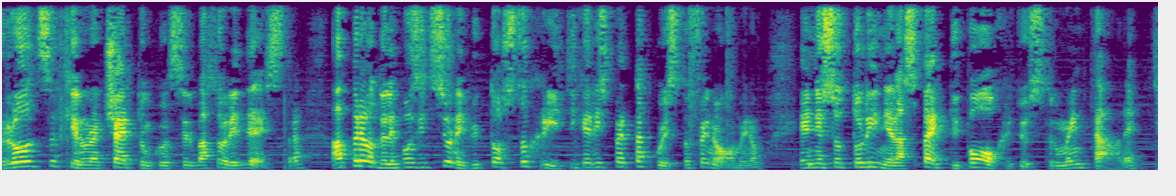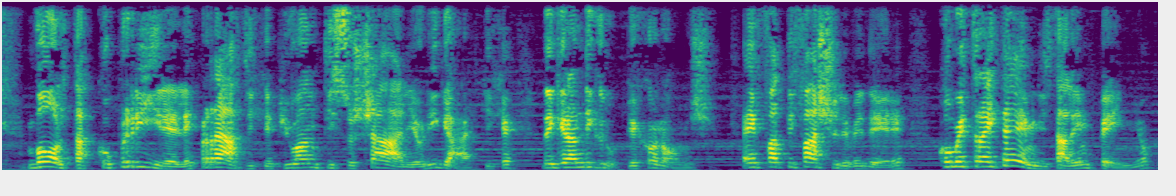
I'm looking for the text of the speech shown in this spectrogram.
Rhodes, che non è certo un conservatore di destra, ha però delle posizioni piuttosto critiche rispetto a questo fenomeno e ne sottolinea l'aspetto ipocrito e strumentale, volta a coprire le pratiche più antisociali e oligarchiche dei grandi gruppi economici. È infatti facile vedere come tra i temi di tale impegno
